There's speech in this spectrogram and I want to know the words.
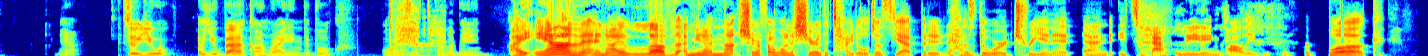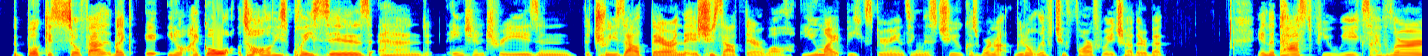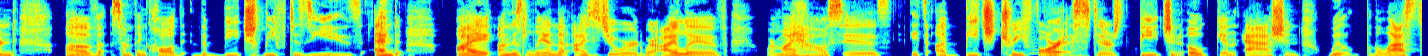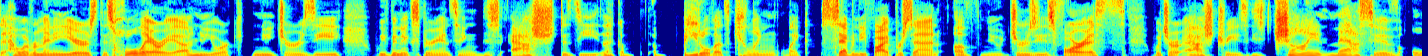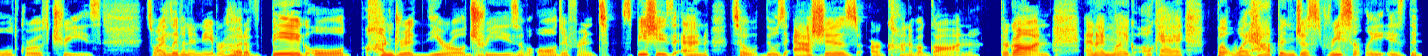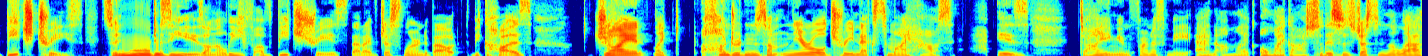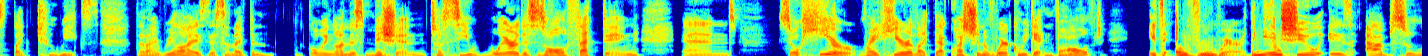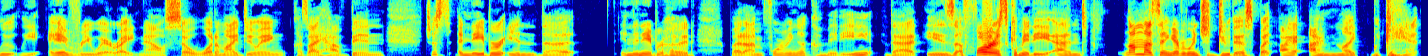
Yeah. So you are you back on writing the book or is it going to be I am and I love I mean I'm not sure if I want to share the title just yet but it has the word tree in it and it's fascinating Polly because the book the book is so fast like it, you know i go to all these places and ancient trees and the trees out there and the issues out there. Well you might be experiencing this too because we're not we don't live too far from each other but in the past few weeks i've learned of something called the beech leaf disease and i on this land that i steward where i live where my house is it's a beech tree forest. There's beech and oak and ash, and will the last however many years, this whole area, New York, New Jersey, we've been experiencing this ash disease, like a, a beetle that's killing like 75% of New Jersey's forests, which are ash trees, these giant, massive, old growth trees. So I live in a neighborhood of big, old, 100 year old trees of all different species. And so those ashes are kind of a gone they're gone. And I'm like, okay. But what happened just recently is the beech trees. It's a new disease on the leaf of beech trees that I've just learned about because giant, like hundred and something year old tree next to my house is dying in front of me. And I'm like, oh my gosh. So this was just in the last like two weeks that I realized this. And I've been going on this mission to see where this is all affecting. And so here, right here, like that question of where can we get involved it's everywhere. The issue is absolutely everywhere right now. So what am I doing? Because I have been just a neighbor in the in the neighborhood, but I'm forming a committee that is a forest committee. And I'm not saying everyone should do this, but I, I'm like, we can't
